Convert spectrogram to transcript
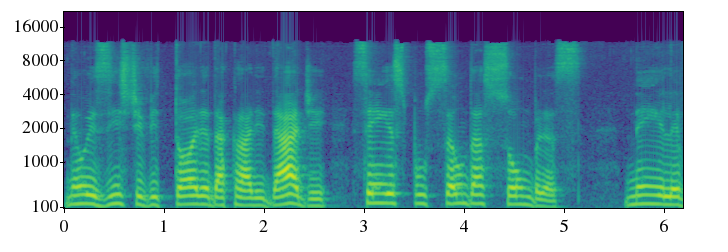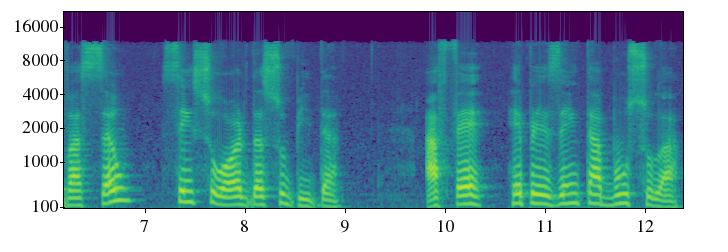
Não existe vitória da claridade sem expulsão das sombras, nem elevação sem suor da subida. A fé representa a bússola,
